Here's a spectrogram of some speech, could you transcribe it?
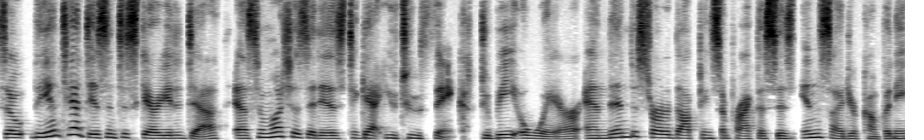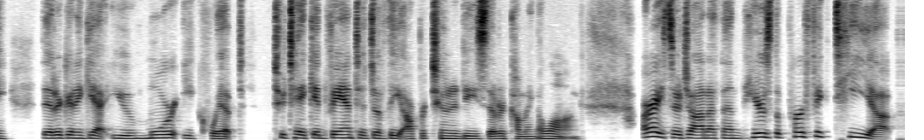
So the intent isn't to scare you to death as so much as it is to get you to think, to be aware, and then to start adopting some practices inside your company that are going to get you more equipped to take advantage of the opportunities that are coming along. All right, so Jonathan, here's the perfect tee up.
